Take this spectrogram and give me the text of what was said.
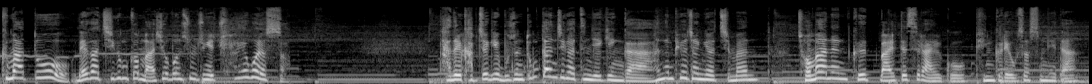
그 맛도 내가 지금껏 마셔본 술 중에 최고였어. 다들 갑자기 무슨 뚱딴지 같은 얘기인가 하는 표정이었지만 저만은 그 말뜻을 알고 빙그레 웃었습니다.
